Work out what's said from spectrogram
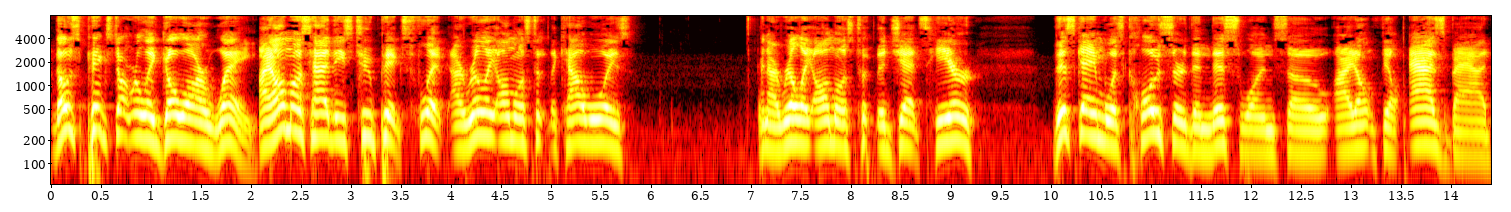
Those picks don't really go our way. I almost had these two picks flipped. I really almost took the Cowboys and I really almost took the Jets here. This game was closer than this one, so I don't feel as bad.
